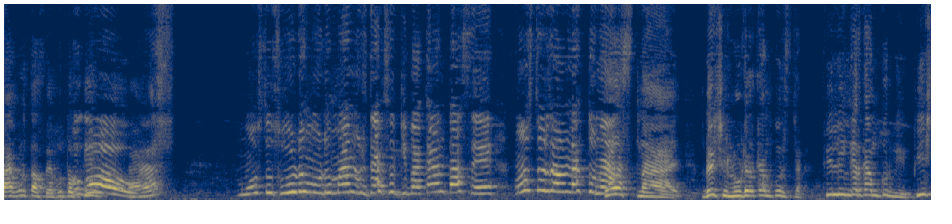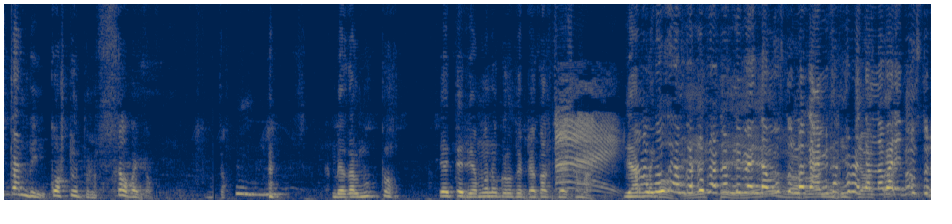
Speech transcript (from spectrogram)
রাগ উঠতেছে হ্যাঁ? মস্ত সুডু মুডু মানুষ দেখছ কিবা কান্তাছে? মস্তর যাও লাগতো না? কেস নাই। বেশি লুটের কাম করিস না। ফিলিং এর কাম করবি ফিস টানবি কষ্ট হইতো না। যাও ভাই যাও। বেজাল মুক্ত। এতে রে মনে করো যে বেজাল শেষ না ইয়ার আমি লাগে আমাকে টুকরা টুকরি বাইন্দা মস্তর লাগে আমি থাকতে পারতাম না বাড়ি মস্তর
